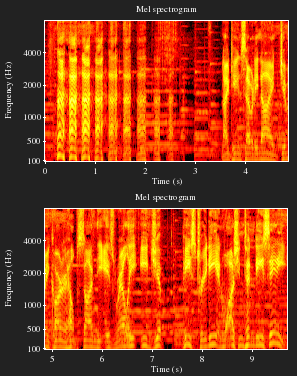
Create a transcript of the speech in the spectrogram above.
1979, Jimmy Carter helped sign the Israeli Egypt peace treaty in Washington, D.C.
